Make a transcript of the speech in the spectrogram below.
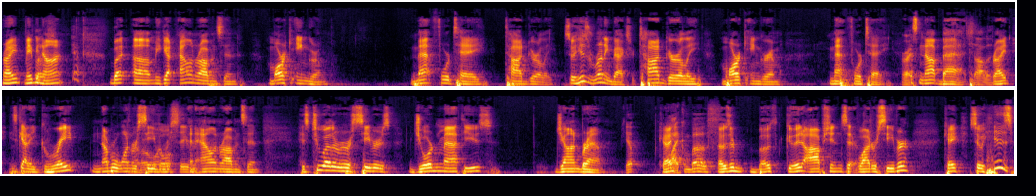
right? Maybe not. But um, he got Allen Robinson, Mark Ingram, Matt Forte, Todd Gurley. So his running backs are Todd Gurley, Mark Ingram, Matt Forte. That's not bad, Solid. right? He's got a great number one receiver, receiver. and Allen Robinson. His two other receivers, Jordan Matthews, John Brown. Yep, Okay, like them both. Those are both good options at wide receiver. Okay, so his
